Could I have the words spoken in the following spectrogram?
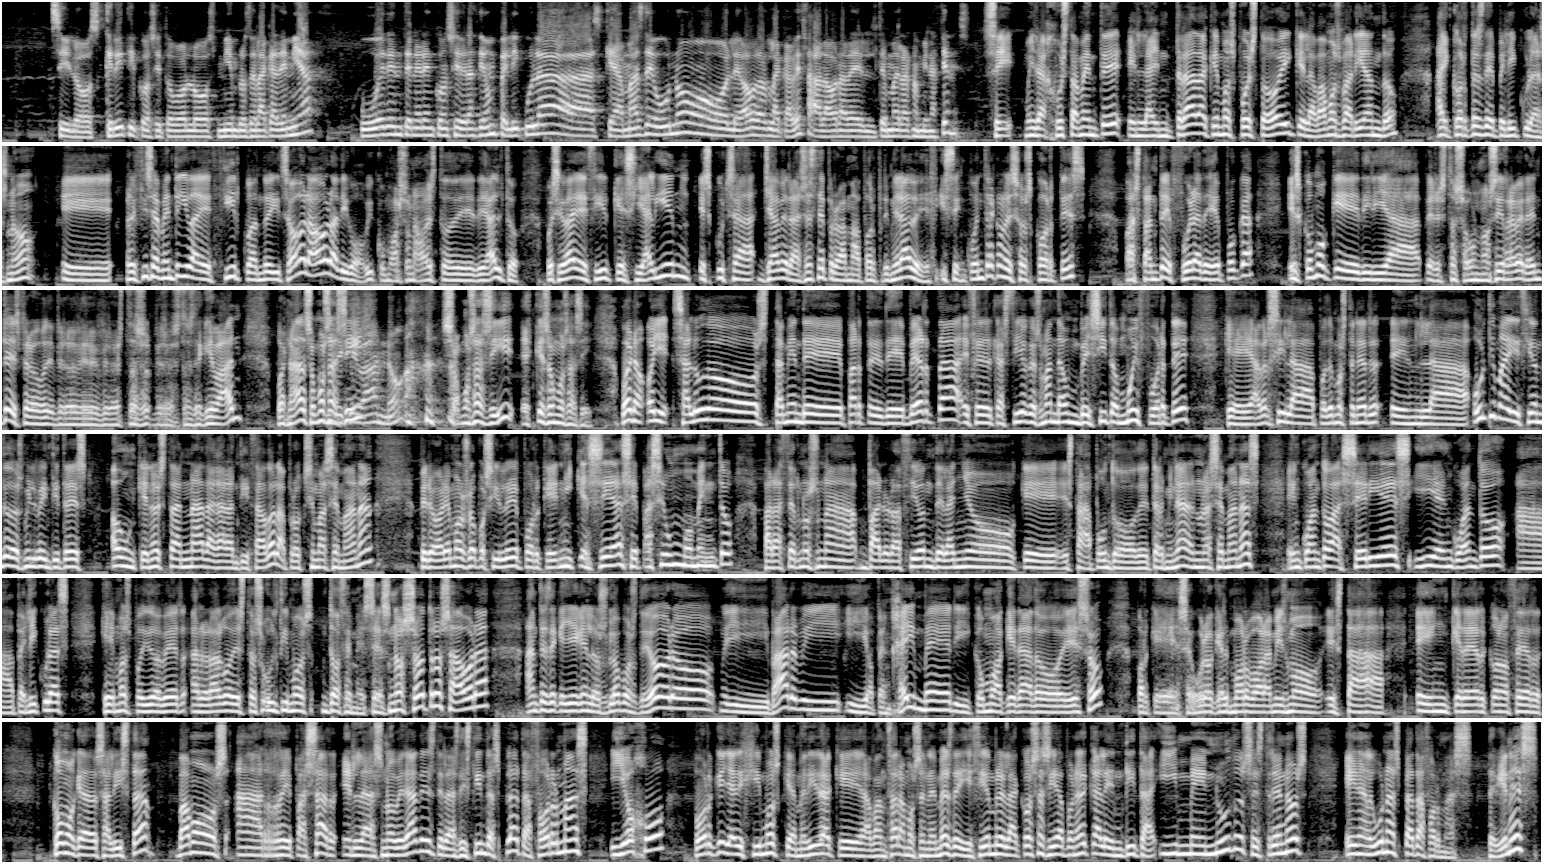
si los críticos y todos los miembros de la academia pueden tener en consideración películas que a más de uno le va a volar la cabeza a la hora del tema de las nominaciones. Sí, mira, justamente en la entrada que hemos puesto hoy, que la vamos variando, hay cortes de películas, ¿no? Eh, precisamente iba a decir cuando he dicho hola, hola, digo, uy, ¿cómo ha sonado esto de, de alto? Pues iba a decir que si alguien escucha, ya verás, este programa por primera vez y se encuentra con esos cortes bastante fuera de época, es como que diría, pero estos son unos irreverentes, pero, pero, pero, pero estos, pero estos de qué van? Pues nada, somos ¿De así. qué van, no? Somos así, es que somos así. Bueno, oye, saludos también de parte de Berta, F del Castillo, que os manda un besito muy fuerte, que a ver si la podemos tener en la última edición de 2023, aunque no está nada garantizado la próxima semana, pero haremos lo posible porque ni que sea se pase un momento para hacernos una valoración del año que está a punto de terminar en unas semanas en cuanto a series y en cuanto a películas que hemos podido ver a lo largo de estos últimos 12 meses. Nosotros ahora, antes de que lleguen los Globos de Oro y Barbie y Oppenheimer y cómo ha quedado eso, porque seguro que el morbo ahora mismo está en querer conocer cómo ha quedado esa lista. Vamos a repasar en las novedades de las distintas plataformas y ojo, porque ya dijimos que a medida que avanzáramos en el mes de diciembre la cosa se iba a poner calentita y menudos estrenos en algunas plataformas. ¿Te vienes?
